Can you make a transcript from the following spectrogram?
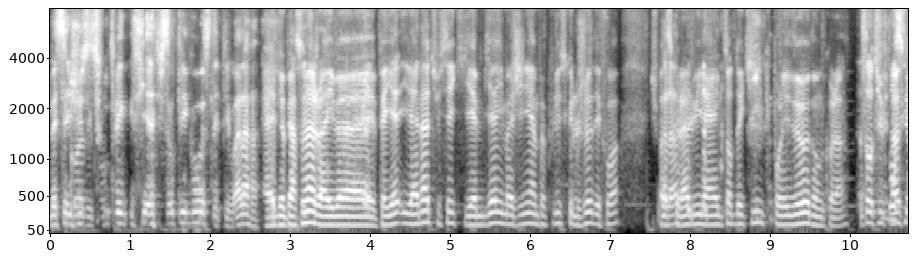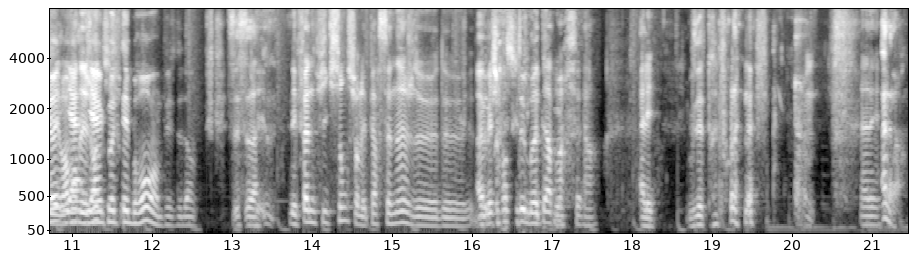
Mais c'est quoi, juste du coup Soap et- il y a Soap et Ghost, et puis voilà. Eh, Deux personnages, là, il, va... il y a- il y en a, tu sais, qui aiment bien imaginer un peu plus que le jeu des fois. Je pense Voilà. que là, lui, il a une sorte de kink pour les deux, donc voilà. Attends, tu Parce penses qu'il y a y vraiment des il y a un qui côté bro en plus dedans. C'est ça. des fanfictions sur les personnages de, de, Ah, de- mais je pense que de Modern. Warfare Allez, vous êtes prêts pour la 9 Allez, Alors,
